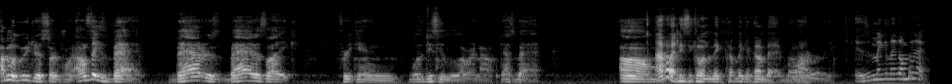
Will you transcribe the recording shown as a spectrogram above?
I'm agree to a certain point. I don't think it's bad. Bad is bad is like freaking what DC look like right now. That's bad. Um, I feel like DC coming make make a comeback, bro. not really. Is it making a comeback?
